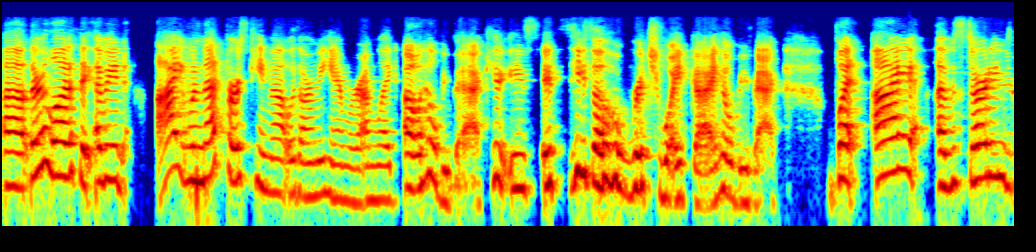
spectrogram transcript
Uh, there are a lot of things. I mean, I when that first came out with Armie Hammer, I'm like, oh, he'll be back. He's it's he's a rich white guy. He'll be back. But I I was starting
